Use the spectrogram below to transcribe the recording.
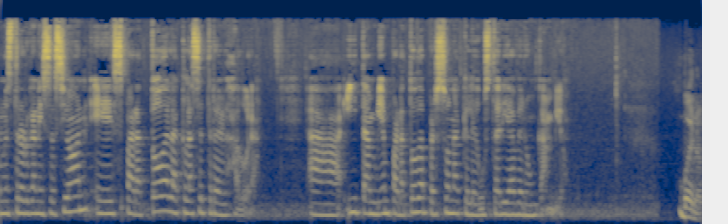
nuestra organización es para toda la clase trabajadora y también para toda persona que le gustaría ver un cambio. Bueno,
